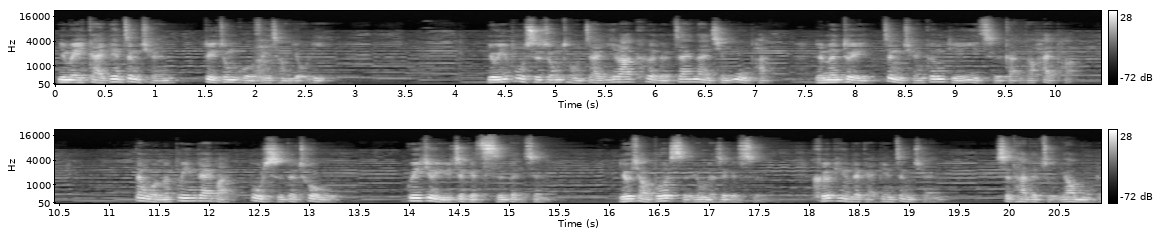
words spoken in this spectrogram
因为改变政权对中国非常有利。由于布什总统在伊拉克的灾难性误判，人们对“政权更迭”一词感到害怕。但我们不应该把布什的错误归咎于这个词本身。刘晓波使用了这个词。和平的改变政权是他的主要目标。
